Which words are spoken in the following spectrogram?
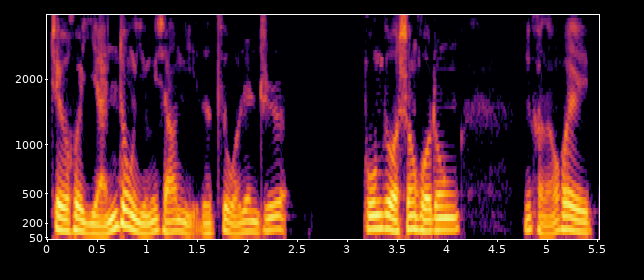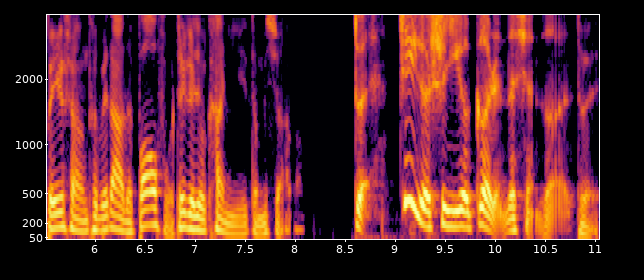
这个会严重影响你的自我认知，工作生活中你可能会背上特别大的包袱，这个就看你怎么选了。对，这个是一个个人的选择。对，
